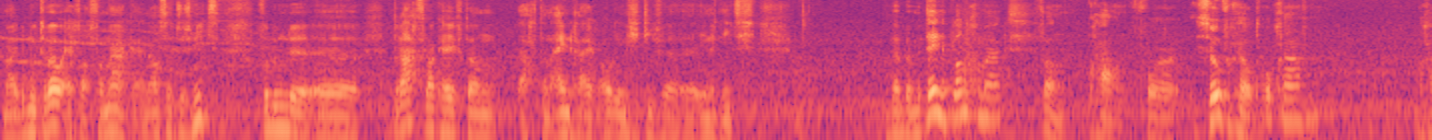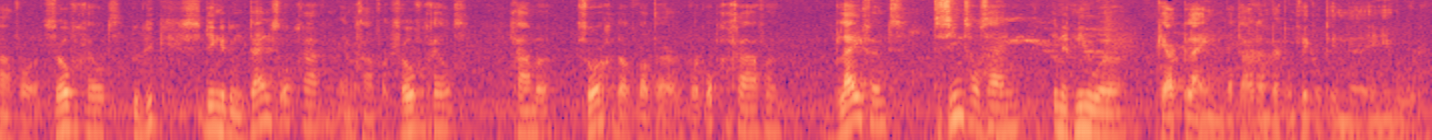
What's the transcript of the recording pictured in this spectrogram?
maar er moeten wel echt wat van maken. En als dat dus niet voldoende uh, draagvlak heeft, dan, ach, dan eindigen eigenlijk al die initiatieven uh, in het niets. We hebben meteen een plan gemaakt van we gaan voor zoveel geld opgraven. We gaan voor zoveel geld publiek dingen doen tijdens de opgraving. En we gaan voor zoveel geld gaan we zorgen dat wat er wordt opgegraven blijvend te zien zal zijn in het nieuwe kerkplein wat daar dan werd ontwikkeld in, in, in Woerden.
